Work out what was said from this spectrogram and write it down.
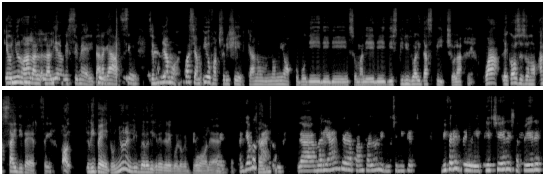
che ognuno ha l'alieno che si merita, sì, ragazzi. Sì. Se vogliamo, qua siamo, io faccio ricerca, non, non mi occupo di, di, di insomma, di, di, spiritualità spicciola. Sì. Qua le cose sono assai diverse. Poi, ripeto, ognuno è libero di credere quello che vuole. Eh. Certo. Andiamo Senza... avanti. La Mariangela Pampaloni dice: mi, piace, mi farebbe piacere sapere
